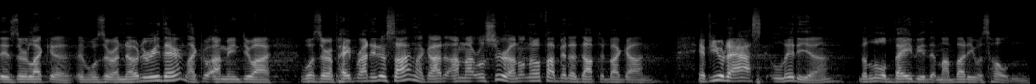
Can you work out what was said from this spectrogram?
is there like a, was there a notary there? Like, I mean, do I, was there a paper I need to sign? Like, I, I'm not real sure. I don't know if I've been adopted by God. If you were to ask Lydia, the little baby that my buddy was holding,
